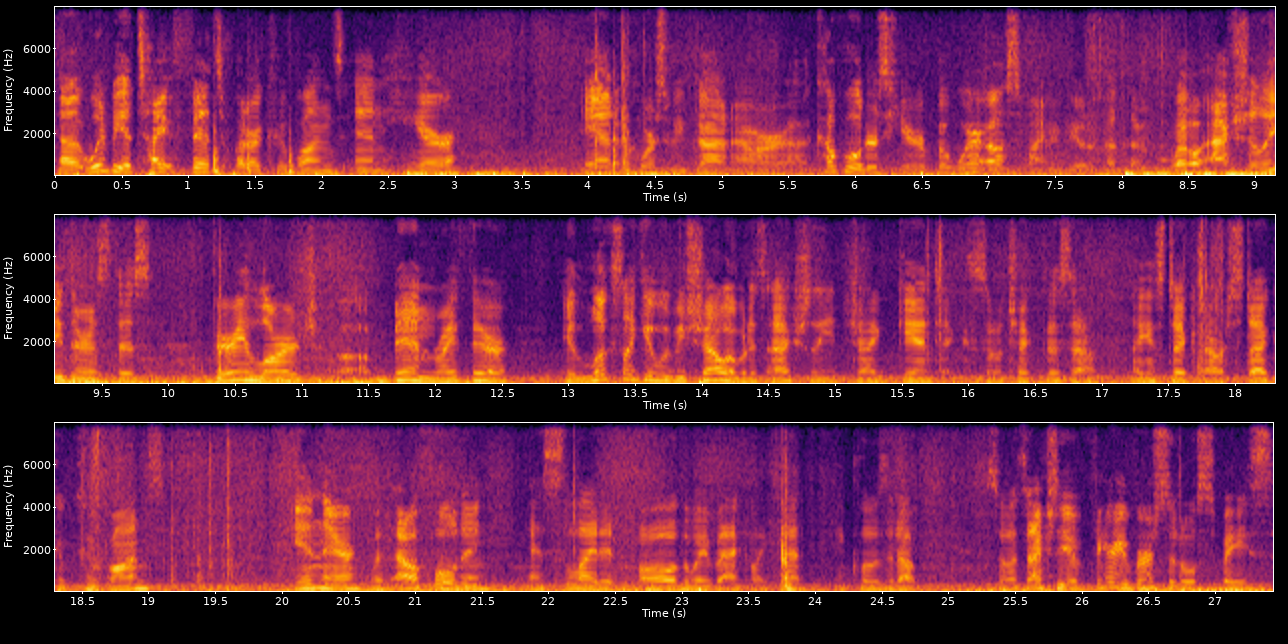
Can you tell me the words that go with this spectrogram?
Now it would be a tight fit to put our coupons in here, and of course we've got our uh, cup holders here, but where else might we be able to put them? Well, actually there's this very large uh, bin right there. It looks like it would be shallow, but it's actually gigantic. So check this out. I can stick our stack of coupons in there without folding and slide it all the way back like that and close it up. So it's actually a very versatile space,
